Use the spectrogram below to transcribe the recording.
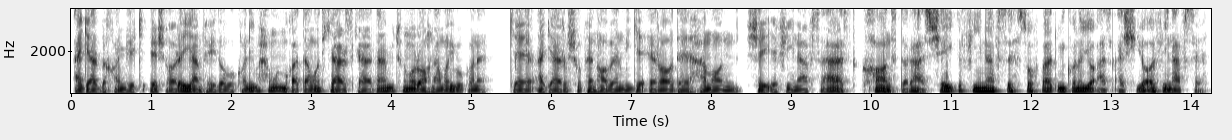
اگر بخوایم یک اشاره هم پیدا بکنیم همون مقدماتی که عرض کردم می‌تونه ما راهنمایی بکنه که اگر شوپنهاور میگه اراده همان شیء فی نفسه است کانت داره از شیء فی نفسه صحبت می‌کنه یا از اشیاء فی نفسه.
